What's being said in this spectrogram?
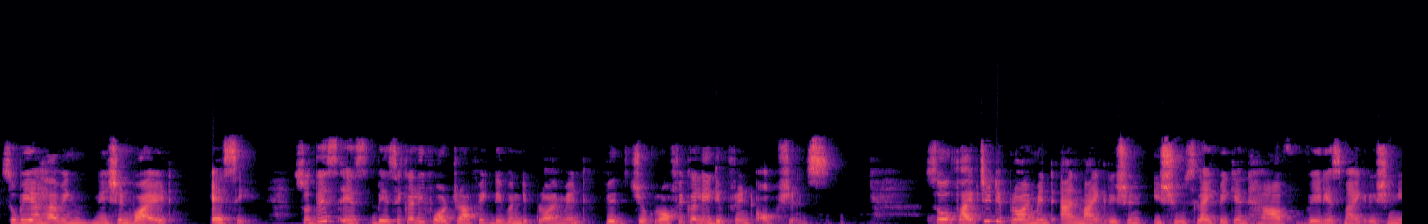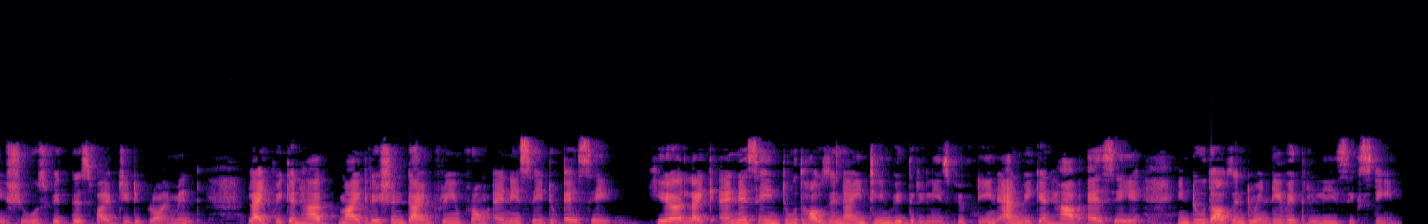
So we are having nationwide SA. So this is basically for traffic driven deployment with geographically different options. So 5G deployment and migration issues like we can have various migration issues with this 5G deployment like we can have migration time frame from NSA to SA here like NSA in 2019 with release 15 and we can have SA in 2020 with release 16.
